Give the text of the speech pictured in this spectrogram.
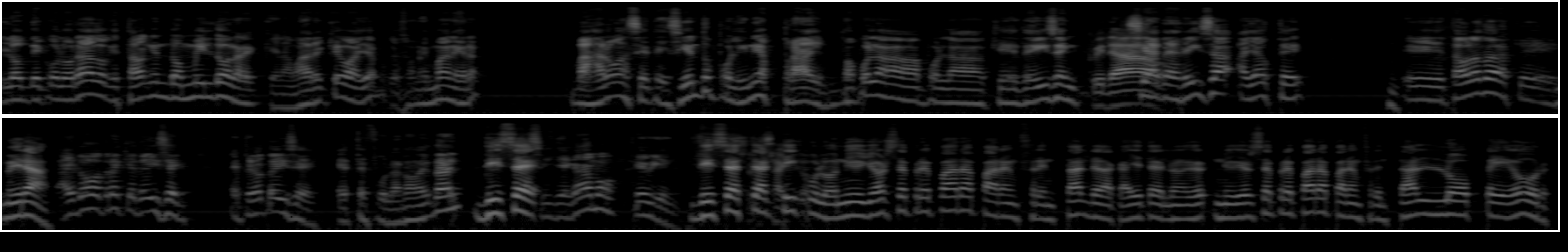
Los de Colorado, que estaban en 2 mil dólares, que la madre que vaya, porque eso no hay manera, bajaron a 700 por líneas Prime, no por la, por la que te dicen, Cuidado. si aterriza allá usted. Eh, está hablando de las que. Mira. Hay dos o tres que te dicen, el piloto te dice, este fulano de tal. Dice, Si llegamos, qué bien. Dice este Exacto. artículo, New York se prepara para enfrentar, de la calle TV, New York- New York se prepara para enfrentar lo peor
